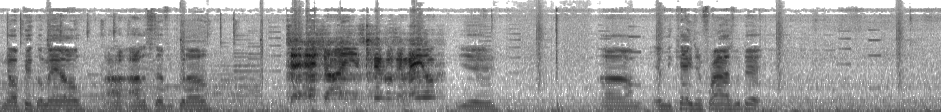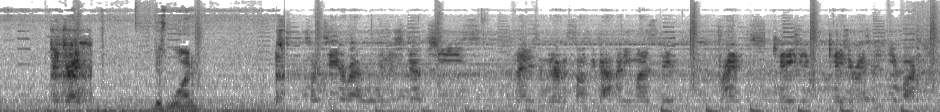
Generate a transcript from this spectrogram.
you know, pickle mayo, all, all the stuff you put on. Said extra onions, pickles, and mayo. Yeah. Um, and the Cajun fries with that, The drink. just water. Tortilla wrap in the strip cheese, lettuce, and whatever sauce we got. Honey mustard, ranch, Cajun, Cajun ranch, or you get barbecue.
